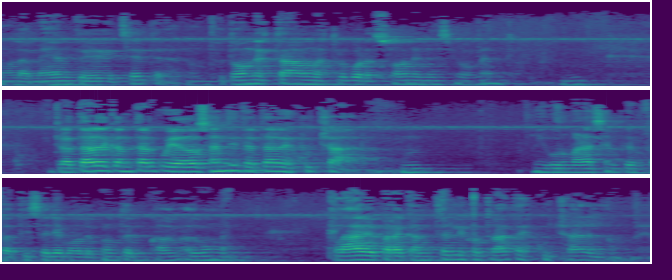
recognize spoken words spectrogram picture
¿no? la mente, etc. ¿dónde está nuestro corazón en ese momento? Tratar de cantar cuidadosamente y tratar de escuchar. Mi Guru Maharaj siempre enfatizaría cuando le preguntan algún clave para cantar, le dijo, trata de escuchar el nombre.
